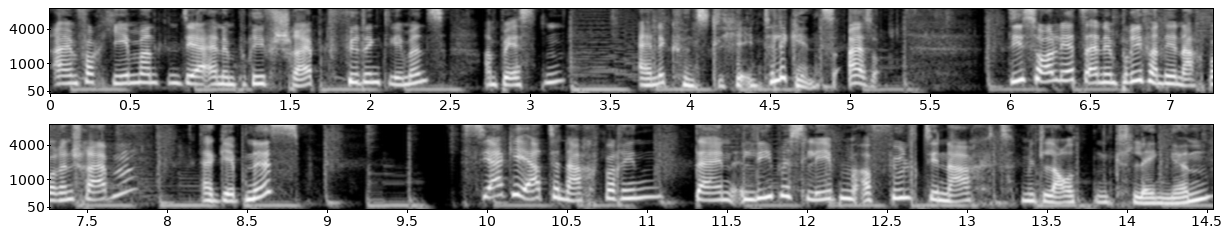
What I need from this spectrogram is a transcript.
einfach jemanden, der einen Brief schreibt für den Clemens, am besten eine künstliche Intelligenz. Also, die soll jetzt einen Brief an die Nachbarin schreiben. Ergebnis. Sehr geehrte Nachbarin, dein Liebesleben erfüllt die Nacht mit lauten Klängen,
